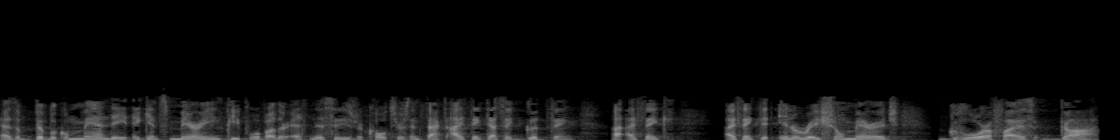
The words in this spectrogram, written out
as a biblical mandate against marrying people of other ethnicities or cultures. In fact, I think that's a good thing. I, I think, I think that interracial marriage glorifies God.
